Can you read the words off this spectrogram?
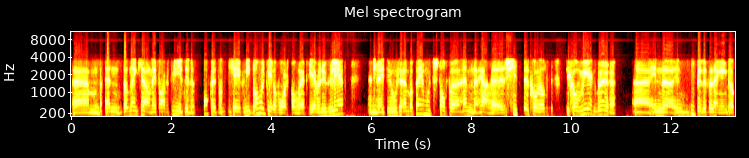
Um, en dan denk je, nou, dan heeft Argentinië het in de pocket, want die geven niet nog een keer een voorsprong weg. Die hebben nu geleerd en die weten hoe ze Mbappé moeten stoppen. En uh, ja, ziet het gewoon, gewoon weer gebeuren. in, de, in, diep in de verlenging dat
